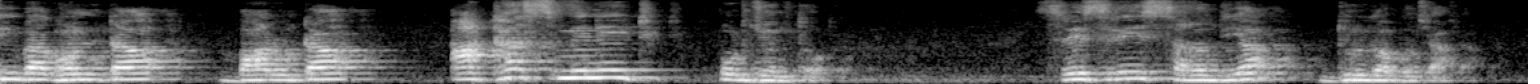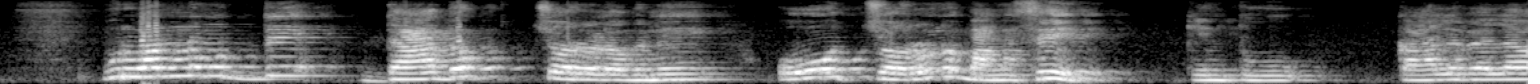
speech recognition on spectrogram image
দিবা ঘণ্টা বারোটা আঠাশ মিনিট পর্যন্ত। শ্রী শ্রী শারদীয়া দুর্গাপূজা। পূর্বাহ্ন মধ্যে দ্বাদক চরলগ্নে ও চরণ বাংশে কিন্তু কালবেলা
